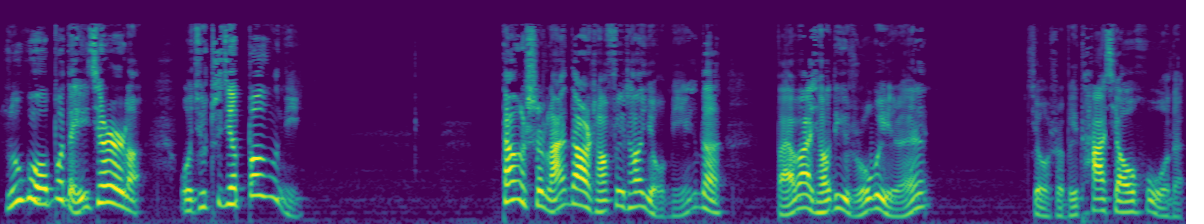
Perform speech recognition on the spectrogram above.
如果我不得劲儿了，我就直接崩你。当时蓝道上非常有名的百万小地主魏仁，就是被他销户的。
